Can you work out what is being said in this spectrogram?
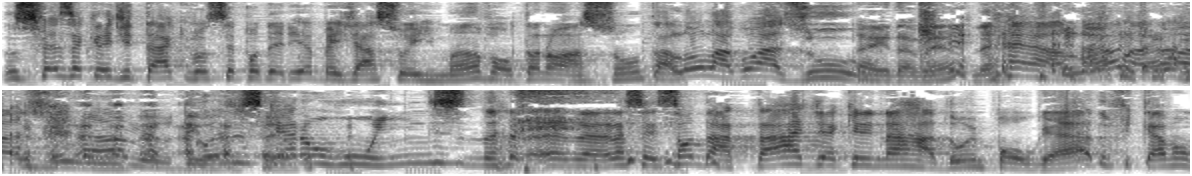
Nos fez acreditar que você poderia beijar sua irmã, voltando ao assunto. Alô, Lagoa Azul. Aí, tá vendo? Né? Alô, Lagoa Azul. Ah, meu Deus Coisas que eram ruins na, na- na sessão da tarde, aquele narrador empolgado ficavam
